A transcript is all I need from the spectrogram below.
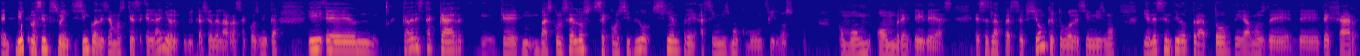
en 1925 decíamos que es el año de publicación de la raza cósmica y em, cabe destacar que Vasconcelos se concibió siempre a sí mismo como un filósofo, como un hombre de ideas. Esa es la percepción que tuvo de sí mismo y en ese sentido trató, digamos, de, dejar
